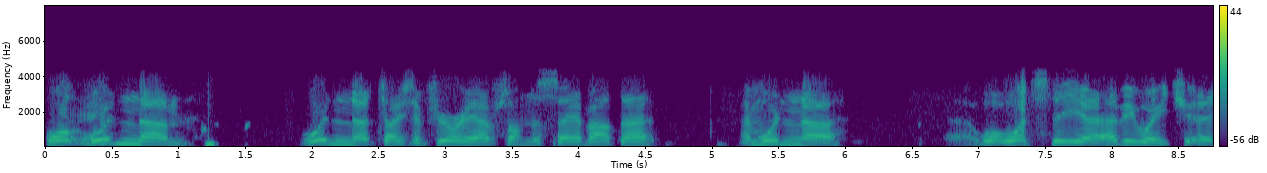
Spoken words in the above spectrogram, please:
Well, wouldn't um, wouldn't uh, Tyson Fury have something to say about that? And wouldn't uh, uh, what's the uh, heavyweight ch- uh,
